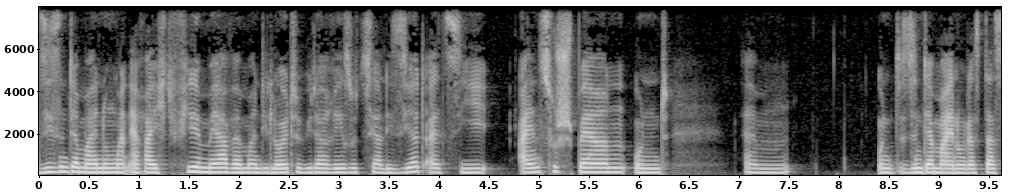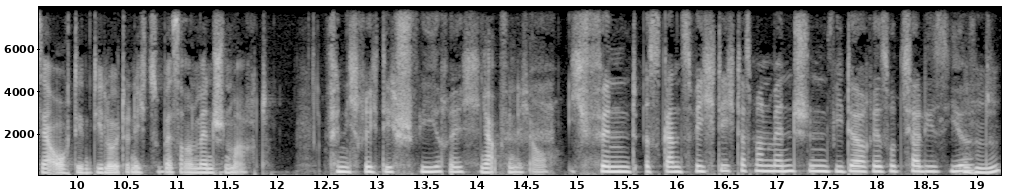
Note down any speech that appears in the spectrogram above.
Sie sind der Meinung, man erreicht viel mehr, wenn man die Leute wieder resozialisiert, als sie einzusperren und ähm, und sind der Meinung, dass das ja auch den, die Leute nicht zu besseren Menschen macht. Finde ich richtig schwierig. Ja, finde ich auch. Ich finde es ganz wichtig, dass man Menschen wieder resozialisiert. Mhm.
